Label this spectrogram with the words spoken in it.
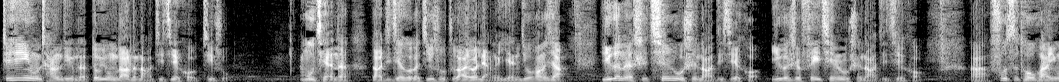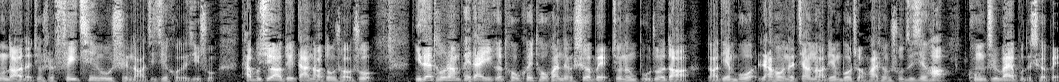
这些应用场景呢，都用到了脑机接口技术。目前呢，脑机接口的技术主要有两个研究方向，一个呢是侵入式脑机接口，一个是非侵入式脑机接口。啊，富斯头环用到的就是非侵入式脑机接口的技术，它不需要对大脑动手术，你在头上佩戴一个头盔、头环等设备，就能捕捉到脑电波，然后呢将脑电波转化成数字信号，控制外部的设备。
